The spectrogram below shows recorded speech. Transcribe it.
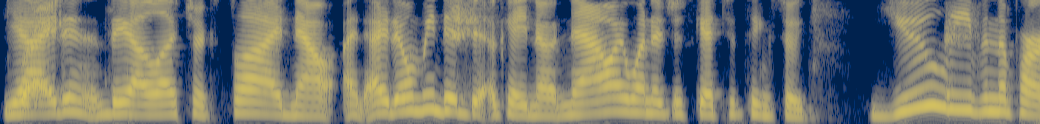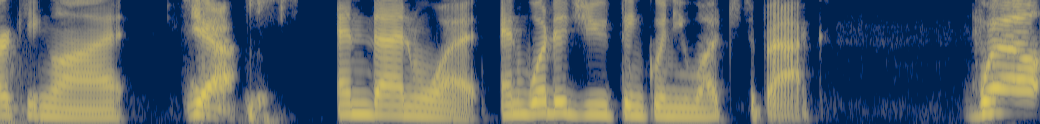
Yeah, I didn't. The electric slide. Now, I, I don't mean to. Okay, no. Now I want to just get to things. So you leave in the parking lot, yeah. and then what? And what did you think when you watched it back? Well,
